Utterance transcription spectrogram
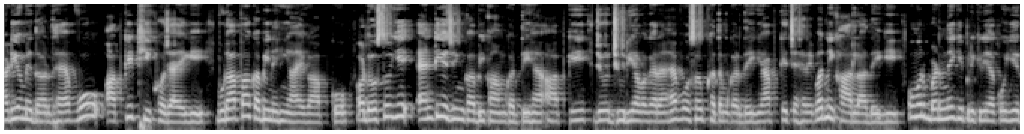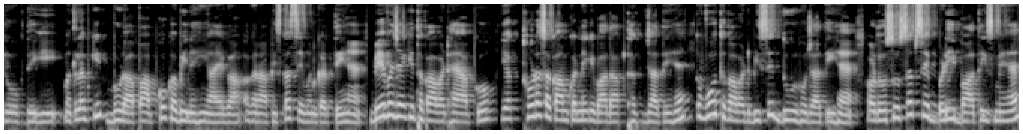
हड्डियों में दर्द है, वो आपकी ठीक हो जाएगी। बुढ़ापा कभी नहीं आएगा आपको। और दोस्तों, ये एंटी एजिंग का भी काम करती है आपकी। जो झुरिया वगैरह है, वो सब खत्म कर देगी, आपके चेहरे पर निखार ला देगी। उम्र बढ़ने की प्रक्रिया को ये रोक देगी। मतलब की बुढ़ापा आपको कभी नहीं आएगा, अगर आप इसका सेवन करते हैं। बेवजह की थकावट है आपको, या थोड़ा सा काम करने के बाद आप थक जाते हैं तो वो थकावट भी से दूर हो जाती है। और दोस्तों, सबसे बड़ी बात इसमें है,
